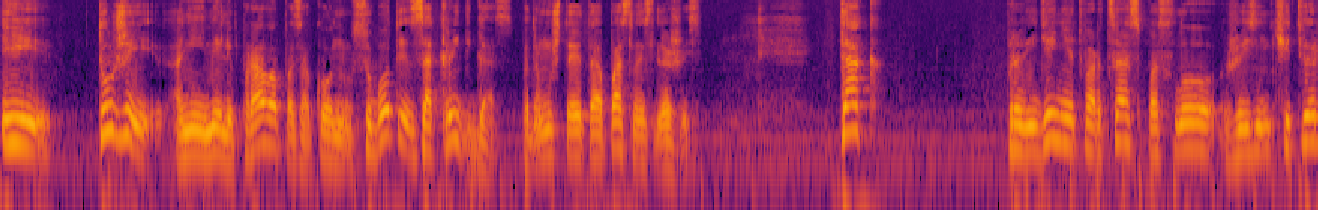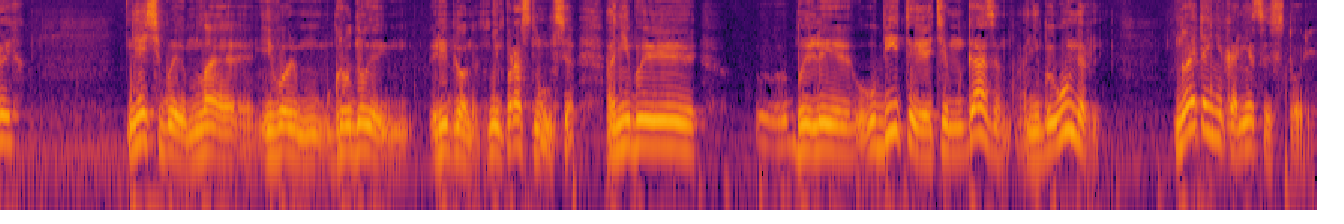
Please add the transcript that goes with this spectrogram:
И тут же они имели право по закону субботы закрыть газ, потому что это опасность для жизни. Так проведение Творца спасло жизнь четверых. Если бы его грудной ребенок не проснулся, они бы были убиты этим газом, они бы умерли. Но это не конец истории.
